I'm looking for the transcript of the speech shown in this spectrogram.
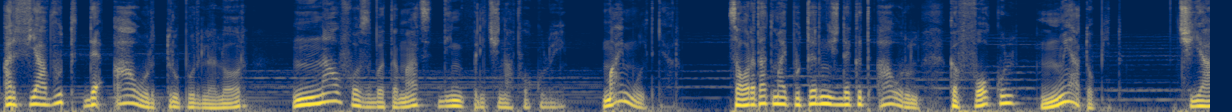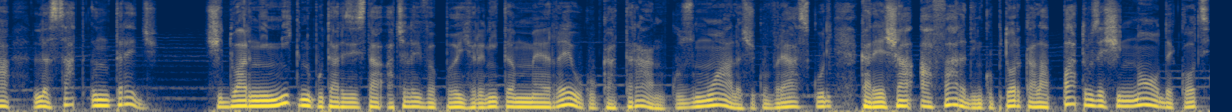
ar fi avut de aur trupurile lor, n-au fost bătămați din pricina focului. Mai mult chiar. S-au arătat mai puternici decât aurul, că focul nu i-a topit, ci i-a lăsat întregi. Și doar nimic nu putea rezista acelei văpăi hrănită mereu cu catran, cu zmoală și cu vreascuri, care ieșea afară din cuptor ca la 49 de coți,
